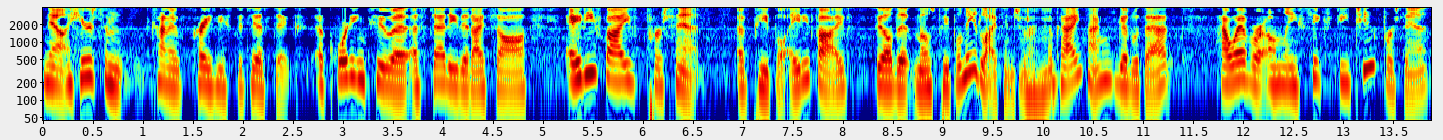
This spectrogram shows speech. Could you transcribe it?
Now, here's some kind of crazy statistics. According to a, a study that I saw, 85% of people, 85, feel that most people need life insurance. Okay, I'm good with that. However, only 62%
